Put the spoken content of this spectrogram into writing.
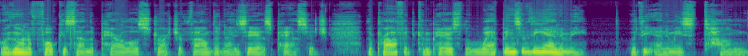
We're going to focus on the parallel structure found in Isaiah's passage. The prophet compares the weapons of the enemy with the enemy's tongue.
